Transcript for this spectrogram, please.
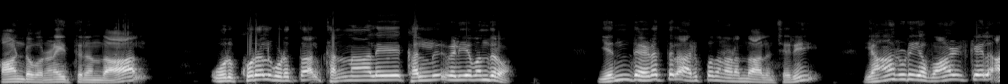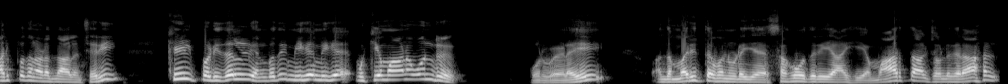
ஆண்டவர் நினைத்திருந்தால் ஒரு குரல் கொடுத்தால் தன்னாலே கல் வெளியே வந்துடும் எந்த இடத்துல அற்புதம் நடந்தாலும் சரி யாருடைய வாழ்க்கையில் அற்புதம் நடந்தாலும் சரி கீழ்ப்படிதல் என்பது மிக மிக முக்கியமான ஒன்று. ஒருவேளை அந்த மரித்தவனுடைய சகோதரி ஆகிய மார்த்தால் சொல்லுகிறாள்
